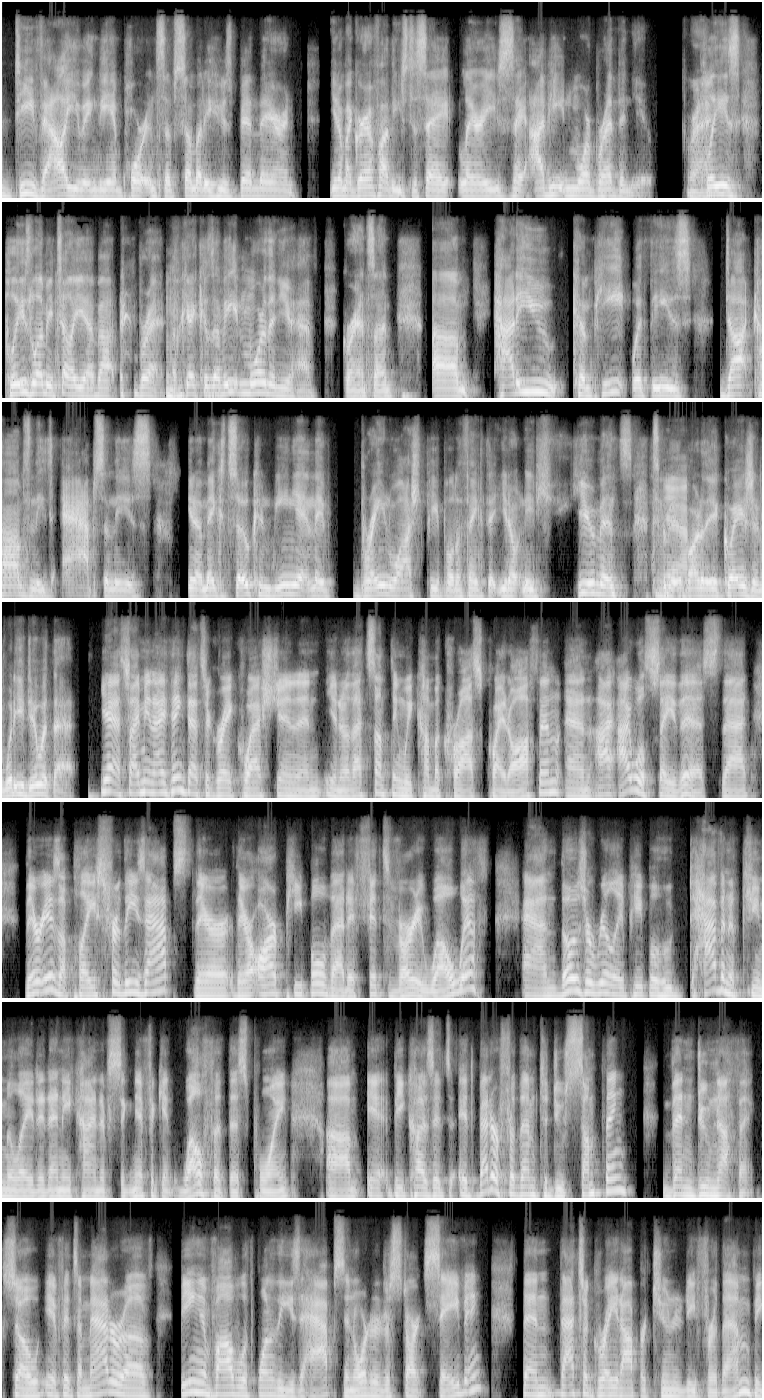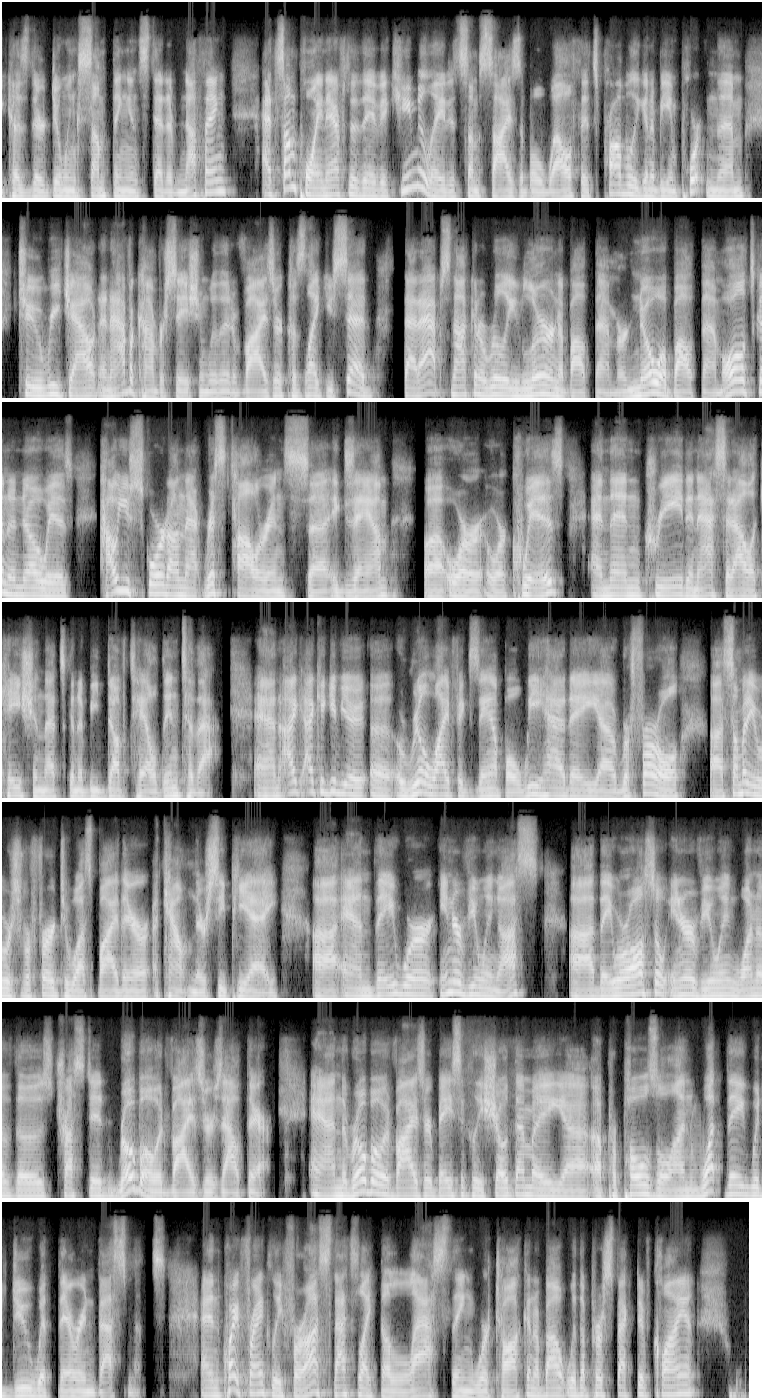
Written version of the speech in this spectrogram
devaluing the importance of somebody who's been there. And, you know, my grandfather used to say, Larry used to say, I've eaten more bread than you. Right. Please, please let me tell you about bread. Okay. Because I've eaten more than you have, grandson. Um, how do you compete with these dot coms and these apps and these, you know, make it so convenient and they've brainwashed people to think that you don't need humans to yeah. be a part of the equation. What do you do with that? Yes, I mean, I think that's a great question. And, you know, that's something we come across quite often. And I, I, will say this that there is a place for these apps. There, there are people that it fits very well with. And those are really people who haven't accumulated any kind of significant wealth at this point um, it, because it's, it's better for them to do something than do nothing. So if it's a matter of being involved with one of these apps in order to start saving, then that's a great opportunity for them because they're doing something instead of nothing. At some point after they've accumulated some sizable wealth, it's probably going to be important to them to reach out and have a conversation with an advisor because like you said, that app's not going to really learn about them or know about them. All it's going to know is how you scored on that risk tolerance uh, exam uh, or or quiz, and then create an asset allocation that's going to be dovetailed into that. And I, I could give you a, a, real life example. We had a uh, referral. Uh, somebody was referred to us by their accountant, their CPA, uh, and they were interviewing us. Uh, they were also interviewing one of those trusted robo advisors out there. And the robo advisor basically showed them a, uh, a proposal on what they would do with their investments. And quite frankly, for us, that's like like the last thing we're talking about with a prospective client.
